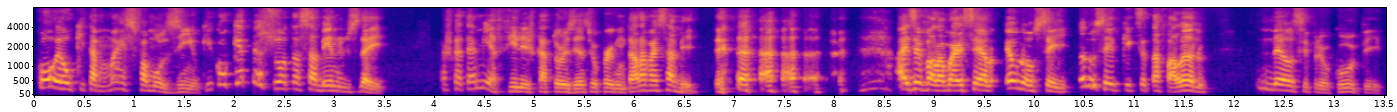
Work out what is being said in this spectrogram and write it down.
Qual é o que está mais famosinho? Que qualquer pessoa está sabendo disso daí. Acho que até a minha filha de 14 anos, se eu perguntar, ela vai saber. Aí você fala, Marcelo, eu não sei. Eu não sei do que, que você está falando. Não se preocupe.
